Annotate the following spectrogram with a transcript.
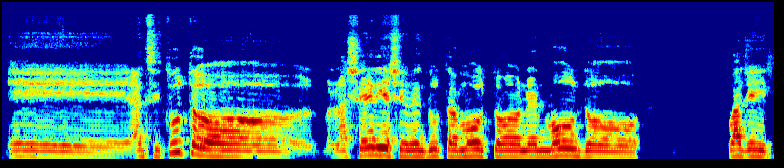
e anzitutto la serie si è venduta molto nel mondo, quasi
